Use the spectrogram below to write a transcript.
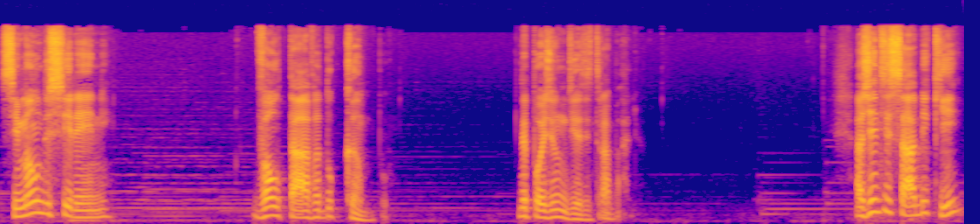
Simão de Cirene voltava do campo depois de um dia de trabalho. A gente sabe que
